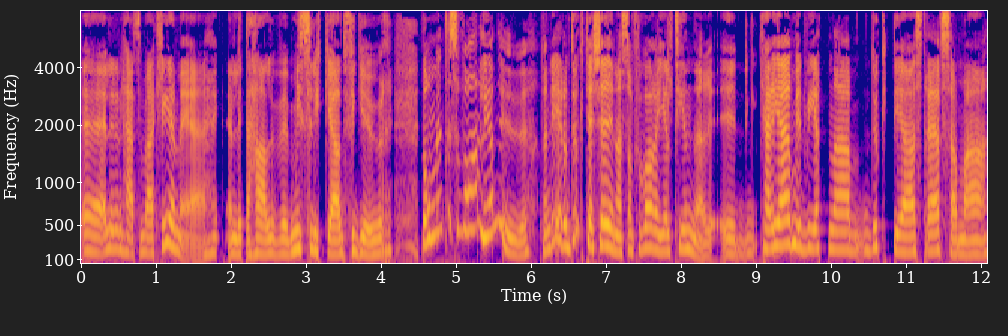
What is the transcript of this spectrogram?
eh, eller den här som verkligen är en lite halv misslyckad figur, de är inte så vanliga nu. Utan det är de duktiga tjejerna som får vara hjältinnor. Eh, karriärmedvetna, duktiga, strävsamma.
